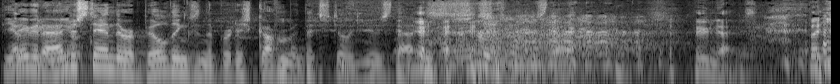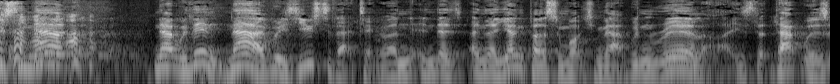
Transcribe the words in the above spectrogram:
the David, I we- understand there are buildings in the British government that still use that system. Is that Who knows? But you see now. Now, within now, everybody's used to that technology, and, and, and a young person watching that wouldn't realise that that was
